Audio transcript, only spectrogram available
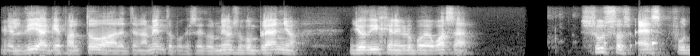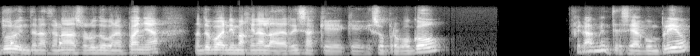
El día que faltó al entrenamiento porque se durmió en su cumpleaños, yo dije en el grupo de WhatsApp, Suso es futuro internacional absoluto con España. No te puedes ni imaginar la de risas que, eso provocó. Finalmente se ha cumplido.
